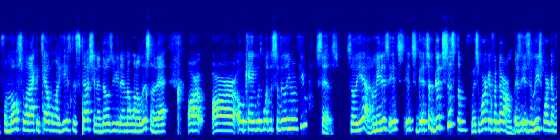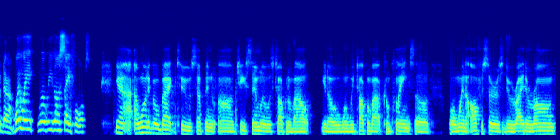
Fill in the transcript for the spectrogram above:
for most of what I could tell from what his discussion, and those of you that might want to listen to that, are are okay with what the civilian review says. So yeah, I mean it's it's it's it's a good system. It's working for Durham. It's, it's at least working for Durham. Wait, wait, what were you going to say, Forbes? Yeah, I, I want to go back to something um, Chief Simler was talking about. You know, when we talk about complaints of or when officers do right and wrong,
